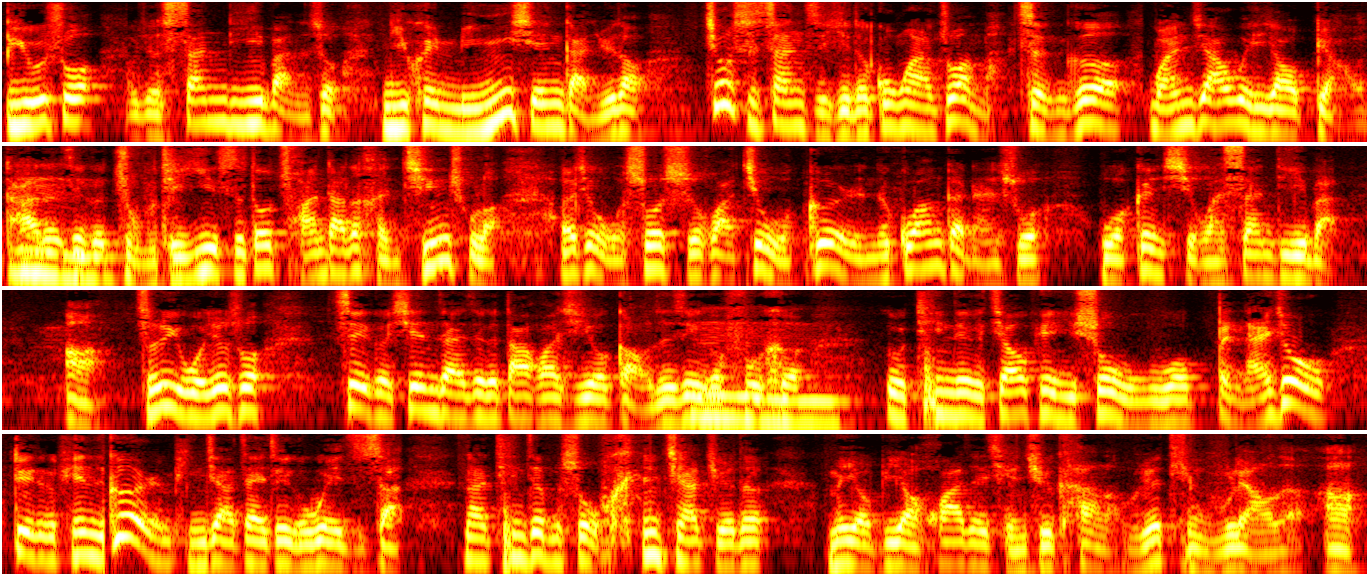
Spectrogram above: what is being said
比如说，我觉得三 D 版的时候，你会明显感觉到，就是章子怡的《宫二传》嘛，整个王家卫要表达的这个主题意思都传达的很清楚了。而且我说实话，就我个人的观感来说，我更喜欢三 D 版。啊，所以我就说，这个现在这个《大话西游》搞的这个复刻，我听这个胶片一说，我本来就对这个片子个人评价在这个位置上，那听这么说，我更加觉得没有必要花这钱去看了，我觉得挺无聊的啊。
